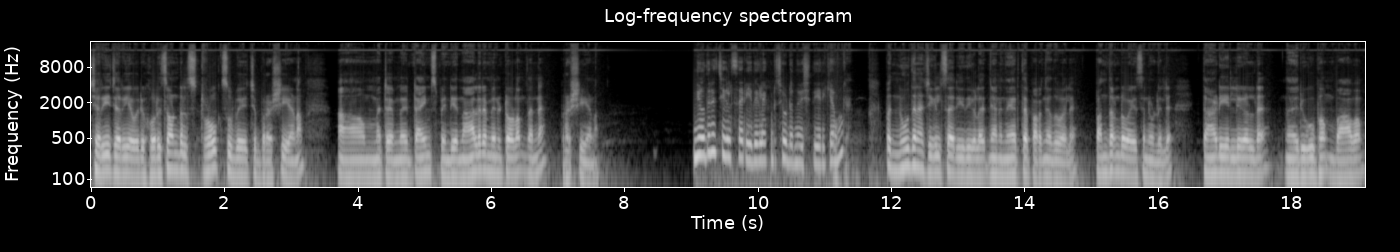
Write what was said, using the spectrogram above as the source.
ചെറിയ ചെറിയ ഒരു ഹൊറിസോണ്ടൽ സ്ട്രോക്സ് ഉപയോഗിച്ച് ബ്രഷ് ചെയ്യണം. മറ്റേ ടൈം സ്പെൻഡ് ചെയ്യുക നാലര മിനിറ്റോളം തന്നെ ബ്രഷ് ചെയ്യണം. നൂതന ചികിത്സാ രീതികളെ കുറിച്ച് ഒന്ന് വിശദീകരിക്കാമോ? ഇപ്പം നൂതന ചികിത്സാ രീതികൾ ഞാൻ നേരത്തെ പറഞ്ഞതുപോലെ പന്ത്രണ്ട് വയസ്സിനുള്ളിൽ താടിയെല്ലുകളുടെ രൂപം ഭാവം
